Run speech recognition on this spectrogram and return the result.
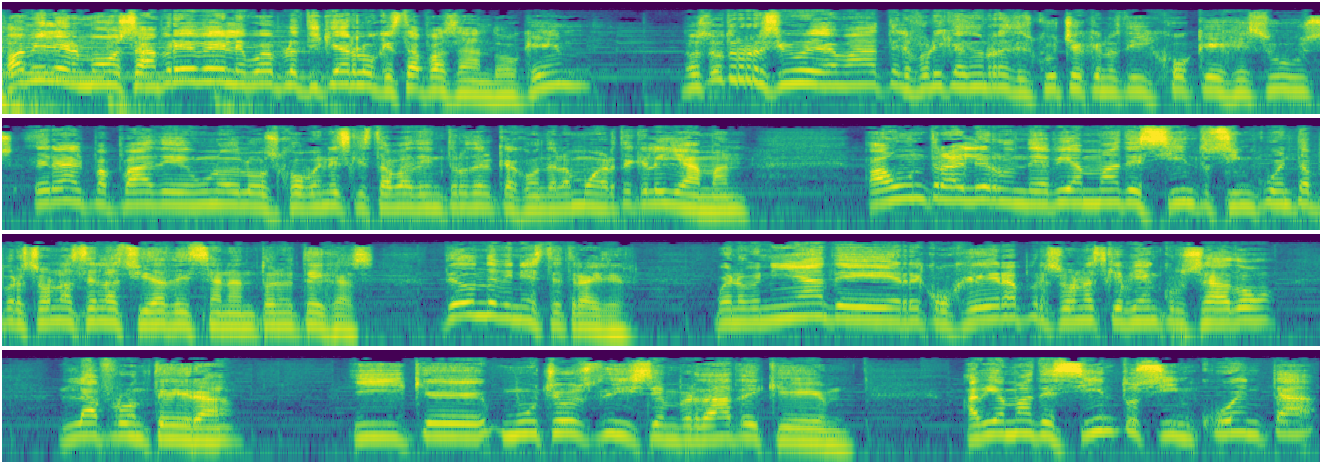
Familia hermosa, en breve le voy a platicar lo que está pasando, ¿ok? Nosotros recibimos una llamada telefónica de un radioescucha que nos dijo que Jesús era el papá de uno de los jóvenes que estaba dentro del cajón de la muerte, que le llaman, a un tráiler donde había más de 150 personas en la ciudad de San Antonio, Texas. ¿De dónde venía este tráiler? Bueno, venía de recoger a personas que habían cruzado la frontera y que muchos dicen, ¿verdad?, de que había más de 150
